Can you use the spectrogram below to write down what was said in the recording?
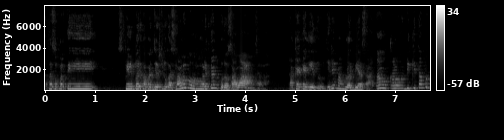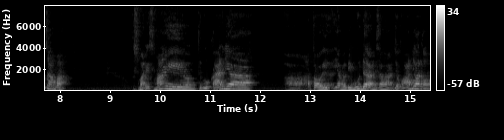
Atau seperti Spielberg apa George Lucas selalu memfavoritkan Kurosawa misalnya nah kayak kayak gitu. Jadi memang luar biasa. Atau kalau di kita pun sama. Usmar Ismail Teguh Karya eh, atau yang lebih muda misalnya Joko Anwar. Joko.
